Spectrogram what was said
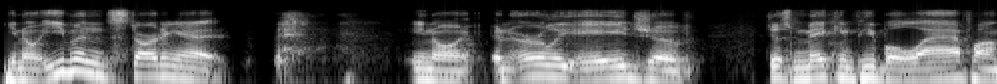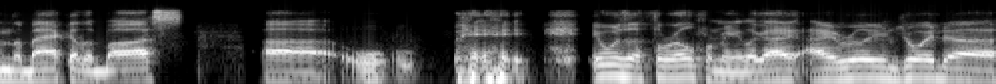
you know, even starting at, you know, an early age of just making people laugh on the back of the bus uh, it was a thrill for me. Like I, I really enjoyed uh,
